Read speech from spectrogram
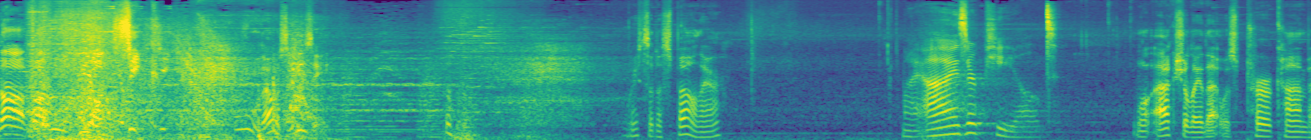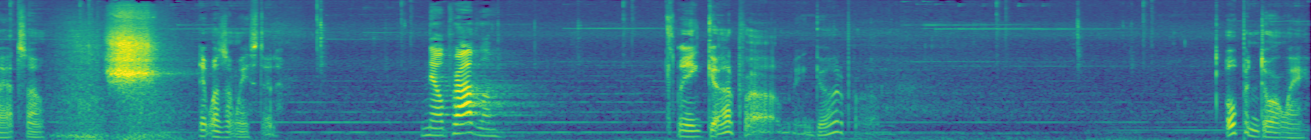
Lava beyond seek. Ooh, that was easy. Wasted a spell there. My eyes are peeled. Well, actually, that was per combat, so... Shh. It wasn't wasted. No problem. Ain't got a problem. Ain't got a problem. Open doorway.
